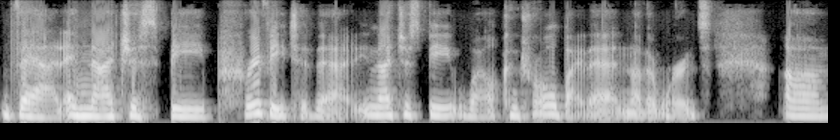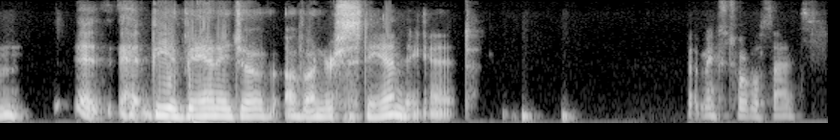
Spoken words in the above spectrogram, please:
that and not just be privy to that, not just be well controlled by that, in other words. Um, it, the advantage of of understanding it. That makes total sense.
